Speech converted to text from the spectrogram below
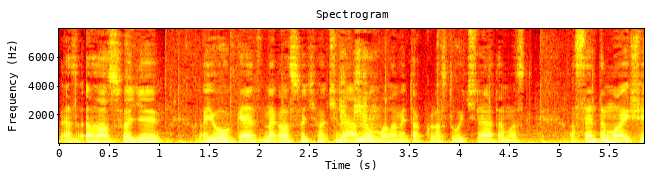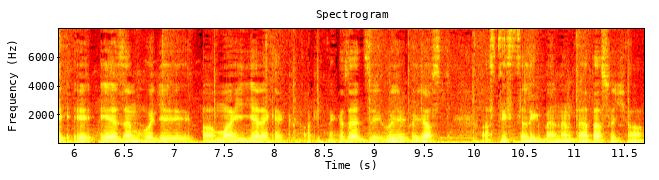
ez az az, hogy a jó kedv, meg az, hogy ha csinálom valamit, akkor azt úgy csináltam, azt, azt szerintem ma is érzem, hogy a mai gyerekek, akiknek az edzői vagyok, mm-hmm. hogy azt, azt tisztelik bennem. Tehát az, hogyha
